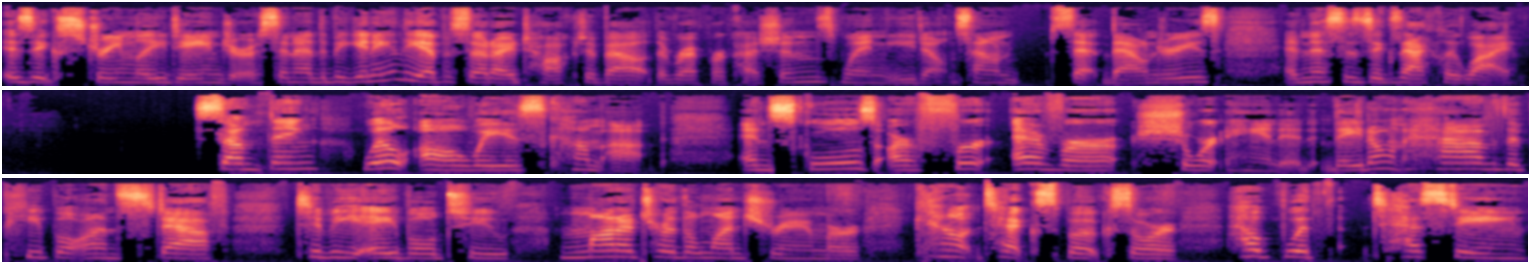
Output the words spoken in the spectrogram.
is extremely dangerous. And at the beginning of the episode, I talked about the repercussions when you don't sound set boundaries. And this is exactly why. Something will always come up, and schools are forever shorthanded. They don't have the people on staff to be able to monitor the lunchroom or count textbooks or help with testing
